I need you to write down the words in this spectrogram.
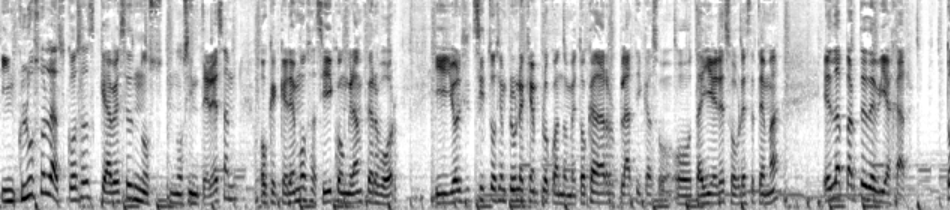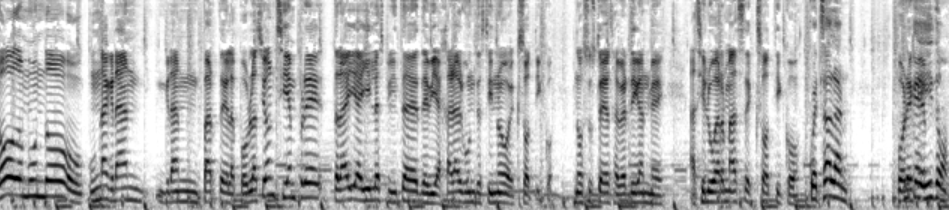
incluso las cosas que a veces nos, nos interesan o que queremos así con gran fervor. Y yo cito siempre un ejemplo cuando me toca dar pláticas o, talleres sobre este tema, es la parte de viajar. Todo mundo o una gran, gran parte de la población siempre trae ahí la espinita de, viajar a algún destino exótico. No sé ustedes, a ver, díganme, así lugar más exótico. Cuetzalan. Por ejemplo, he ido.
